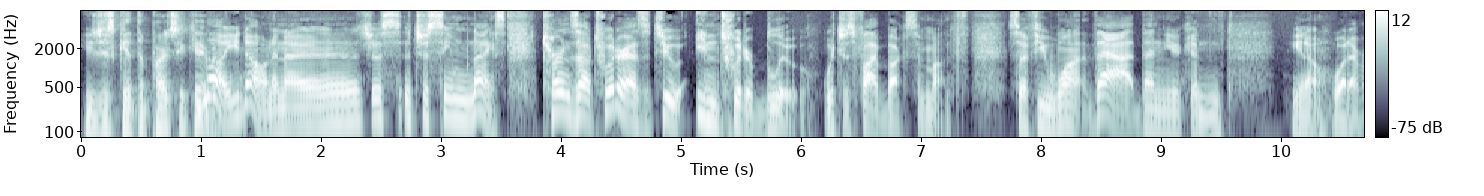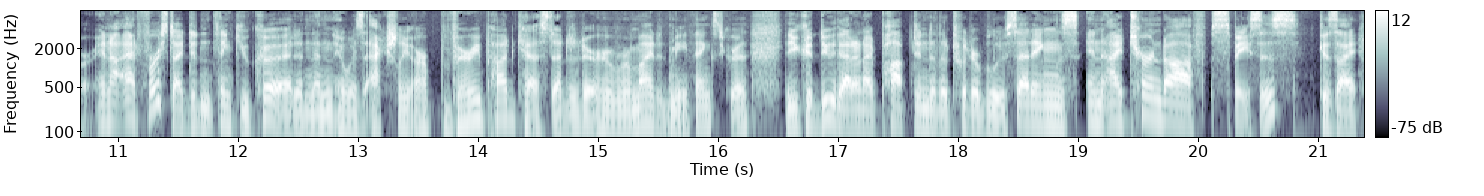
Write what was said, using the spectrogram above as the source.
You just get the parts you care. No, about. you don't, and uh, it just it just seemed nice. Turns out Twitter has it too in Twitter Blue, which is five bucks a month. So if you want that, then you can you know, whatever. And at first, I didn't think you could. And then it was actually our very podcast editor who reminded me, thanks, Chris, that you could do that. And I popped into the Twitter Blue settings and I turned off spaces because I,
